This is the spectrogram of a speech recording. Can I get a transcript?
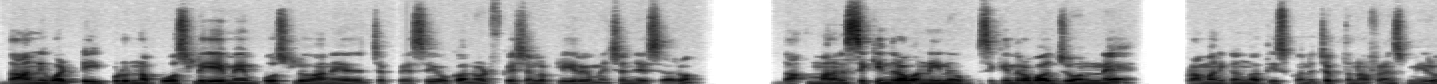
దాన్ని బట్టి ఇప్పుడున్న పోస్టులు ఏమేం పోస్టులు అనేది చెప్పేసి ఒక నోటిఫికేషన్లో క్లియర్గా మెన్షన్ చేశారు. దా మనకు సికింద్రాబాద్ నేను సికింద్రాబాద్ జోన్నే ప్రామాణికంగా తీసుకొని చెప్తున్నా ఫ్రెండ్స్ మీరు.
